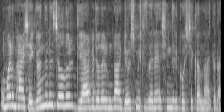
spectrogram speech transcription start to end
Umarım her şey gönlünüzce olur. Diğer videolarımda görüşmek üzere. Şimdilik hoşçakalın arkadaşlar.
